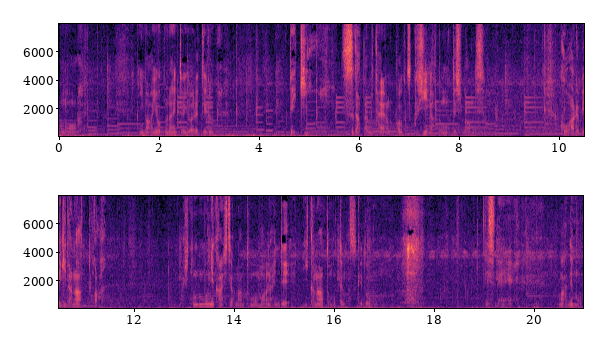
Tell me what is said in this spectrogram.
この今は良くないと言われてるべき姿みたいなのが美しいなと思ってしまうんですよ。こうあるべきだなとか、まあ、人のものに関しては何とも思わないんでいいかなと思ってますけど。ですね。まあでも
